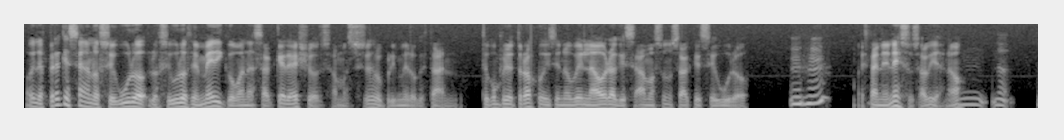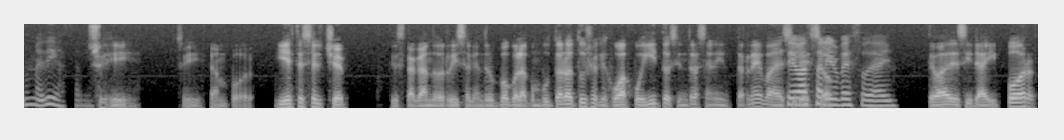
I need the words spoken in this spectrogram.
Oye, espera que se hagan los seguros, los seguros de médico, van a sacar a ellos. Amazon, eso es lo primero que están. Te compré el trabajo y dice, no ven la hora que Amazon saque seguro. Están en eso, ¿sabías, no? Mm, no, no me digas. Sí, sí, están por. Y este es el chip que está cagando de risa, que entre un poco la computadora tuya que juega jueguitos y entras en internet va a decir Te va a salir beso de ahí. Te va a decir ahí por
